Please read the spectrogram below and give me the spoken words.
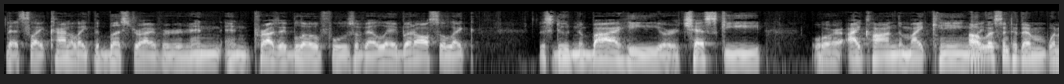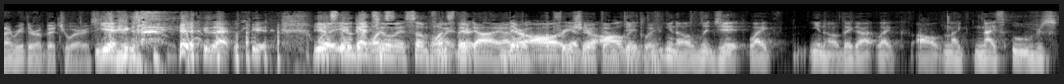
that's like kind of like the Busdriver and and Project Blowed Fools of LA, but also like this dude Nabahi or Chesky or Icon the Mic King. I'll like- listen to them when I read their obituaries. yeah, exactly. exactly. Yeah, you'll get once- to them at some point. once they They're- die, they're will all, appreciate yeah, they're them all le- deeply. you know, legit. Like you know, they got like all like nice oeuvres.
